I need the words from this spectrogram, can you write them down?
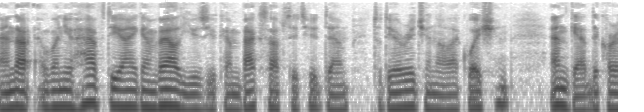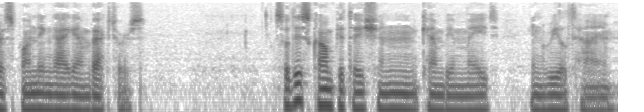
And uh, when you have the eigenvalues, you can back substitute them to the original equation and get the corresponding eigenvectors. So this computation can be made in real time.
